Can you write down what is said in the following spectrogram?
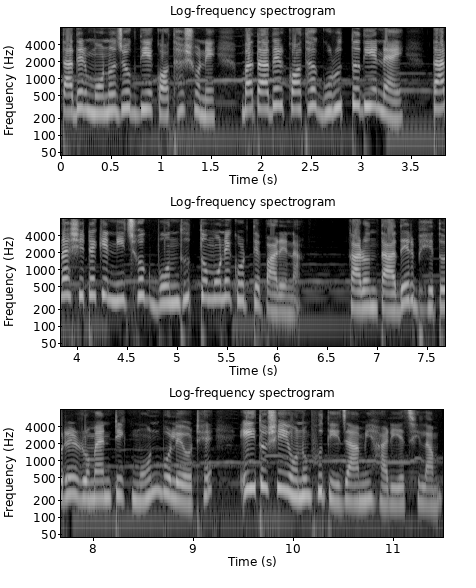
তাদের মনোযোগ দিয়ে কথা শোনে বা তাদের কথা গুরুত্ব দিয়ে নেয়, তারা সেটাকে নিছক বন্ধুত্ব মনে করতে পারে না। কারণ তাদের ভেতরের রোম্যান্টিক মন বলে ওঠে, এই তো সেই অনুভূতি যা আমি হারিয়েছিলাম।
